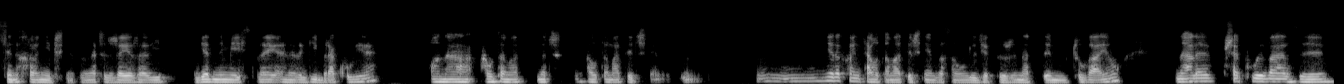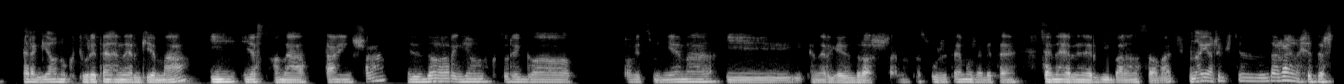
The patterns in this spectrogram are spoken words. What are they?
synchronicznie. To znaczy, że jeżeli w jednym miejscu tej energii brakuje, ona automat, znaczy automatycznie, nie do końca automatycznie, bo są ludzie, którzy nad tym czuwają, no ale przepływa z regionu, który tę energię ma i jest ona tańsza, do regionu, który go powiedzmy nie ma i energia jest droższa. No to służy temu, żeby te ceny energii balansować. No i oczywiście zdarzają się też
